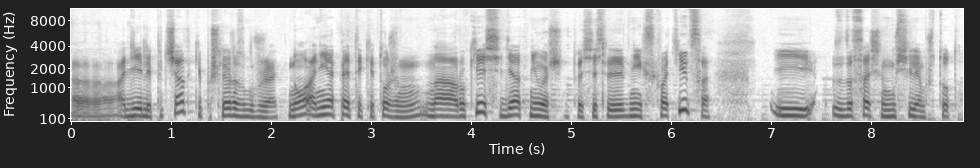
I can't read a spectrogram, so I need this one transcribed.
э, одели перчатки, пошли разгружать. Но они, опять-таки, тоже на руке сидят не очень. То есть, если в них схватиться и с достаточным усилием что-то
